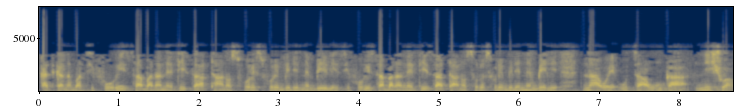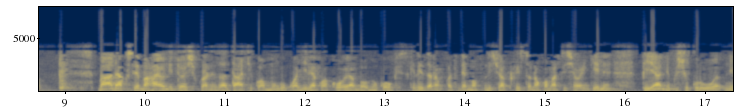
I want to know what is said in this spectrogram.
katika namba 7895242 nawe utaunganishwa. Baada ya kusema hayo nitoe shukrani za dhati kwa mungu kwa ajili ya kwako wewe ambao umekuwa ukisikiliza na kufuatilia mafundisho ya kristo na kuhamasisha wengine. Pia nimshukuru ni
